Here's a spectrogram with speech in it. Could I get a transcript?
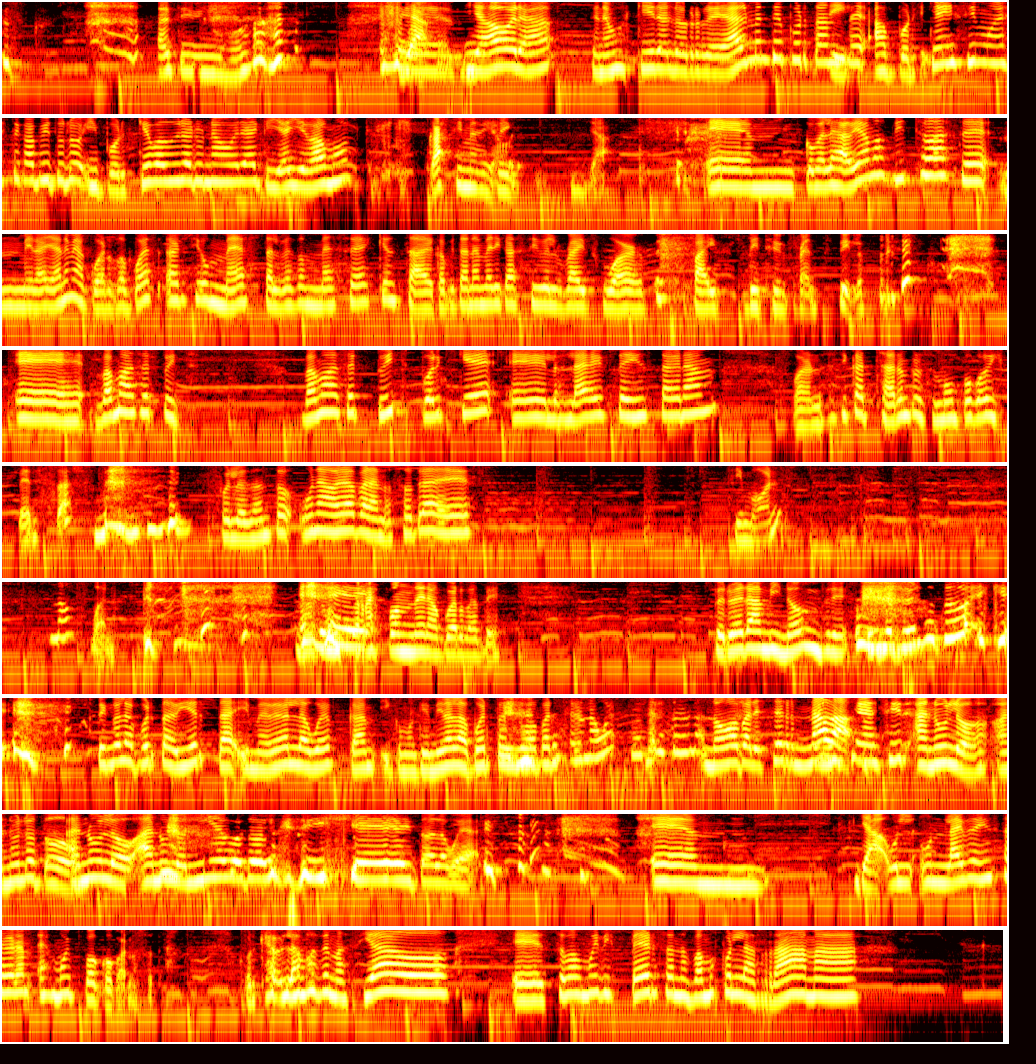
Así mismo. Ya, Eh, y ahora tenemos que ir a lo realmente importante, Sí, a por sí. qué hicimos este capítulo y por qué va a durar una hora que ya llevamos casi media Sí, hora. ya. Em, como les habíamos dicho hace, mira, ya no me acuerdo, puede haber sido un mes, tal vez dos meses, quién sabe, Capitán América Civil Rights War Fight Between Friends, filo. Eh, vamos a hacer Twitch. Vamos a hacer Twitch porque eh, los lives de Instagram, Bueno, no sé si cacharon, pero somos un poco dispersas. Por lo tanto, una hora para nosotras es. ¿Simón? No, bueno. No tienes que responder, acuérdate. Pero era mi nombre. Y lo peor de todo es que tengo la puerta abierta y me veo en la webcam y como que miro a la puerta y digo, ¿va a aparecer una web? ¿Va a aparecer una? No va a aparecer nada. Tienes que decir anulo, anulo todo. Anulo, anulo, niego todo lo que dije y toda la weá. Em, ya, un, un live de Instagram es muy poco para nosotras. Porque hablamos demasiado, eh, somos muy dispersas, nos vamos por las ramas.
